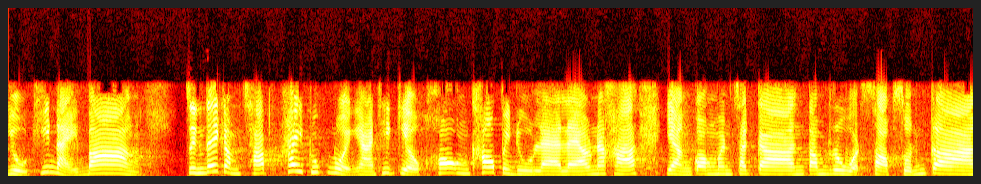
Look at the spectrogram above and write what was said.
อยู่ที่ไหนบ้างจึงได้กำชับให้ทุกหน่วยงานที่เกี่ยวข้องเข้าไปดูแลแล้วนะคะ อย่างกองบัญชาการตำรวจสอบสวนกลาง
